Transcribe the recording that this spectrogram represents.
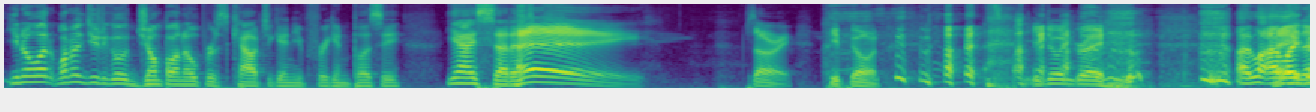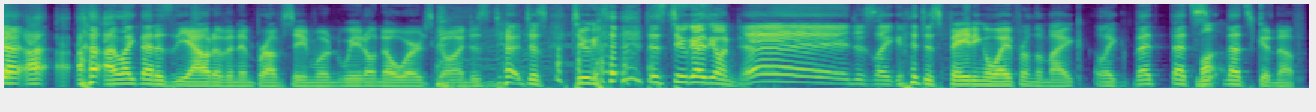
You know what? Why don't you go jump on Oprah's couch again, you freaking pussy? Yeah, I said it. Hey! Sorry. Keep going. You're doing great. I, li- I Hey, like that- that. I, I I like that as the out of an improv scene when we don't know where it's going. Just just two just two guys going hey, and just like just fading away from the mic. Like that that's My- that's good enough.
